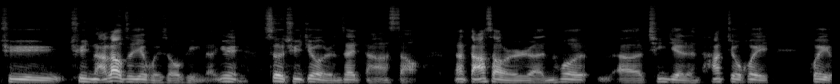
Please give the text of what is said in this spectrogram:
去去拿到这些回收品的，因为社区就有人在打扫，那打扫的人或呃清洁人，他就会会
